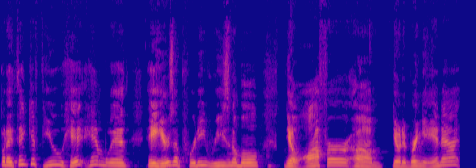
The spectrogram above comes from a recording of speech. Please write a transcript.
But I think if you hit him with, hey, here's a pretty reasonable, you know, offer, um, you know, to bring you in at,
